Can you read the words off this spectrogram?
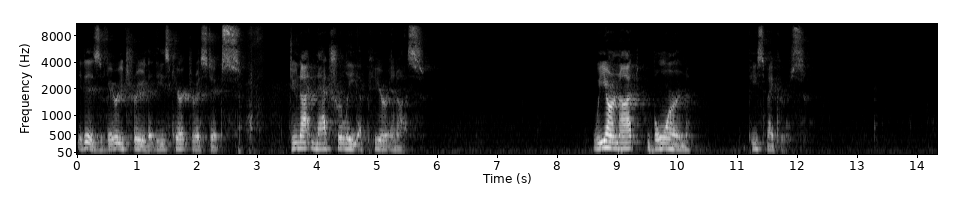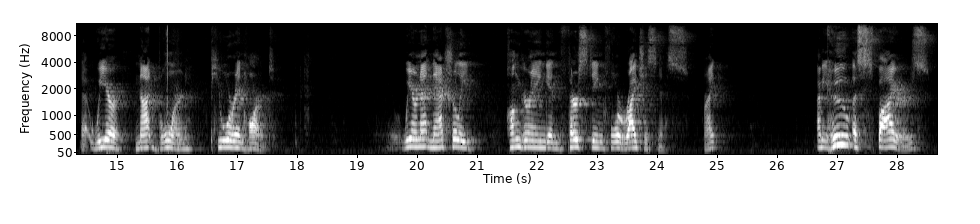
it is very true that these characteristics do not naturally appear in us. We are not born peacemakers. Uh, we are not born pure in heart. We are not naturally hungering and thirsting for righteousness, right? I mean, who aspires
